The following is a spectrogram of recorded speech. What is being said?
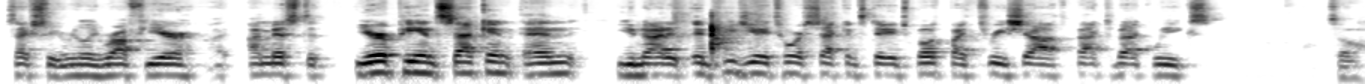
it's actually a really rough year. I, I missed it. European second and United and PGA Tour second stage, both by three shots, back to back weeks. So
